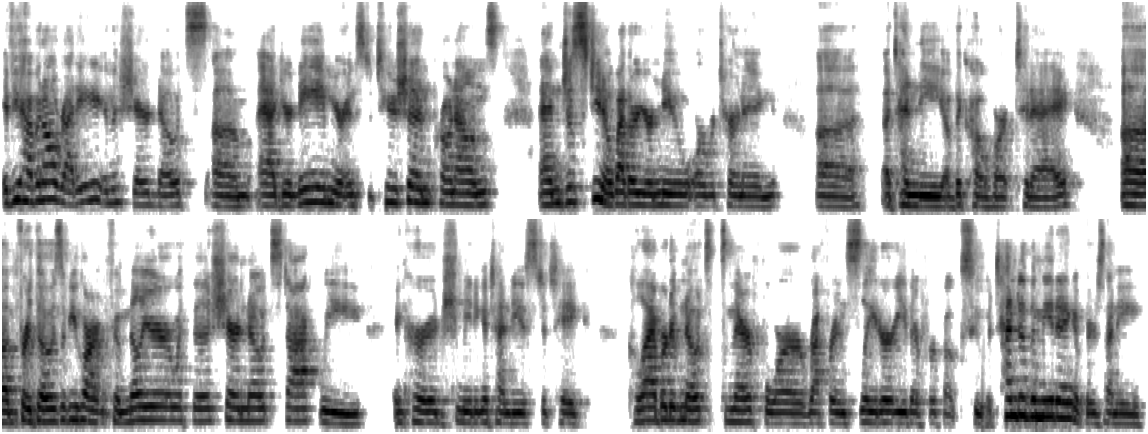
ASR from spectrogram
if you haven't already in the shared notes, um, add your name, your institution, pronouns, and just, you know, whether you're new or returning uh, attendee of the cohort today. Um, for those of you who aren't familiar with the shared notes doc, we encourage meeting attendees to take collaborative notes and there for reference later, either for folks who attended the meeting, if there's any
